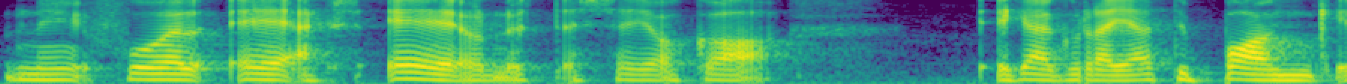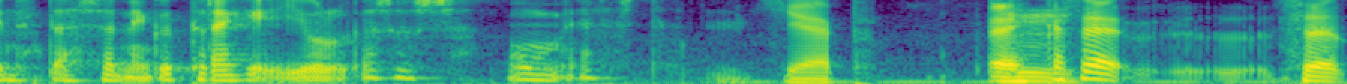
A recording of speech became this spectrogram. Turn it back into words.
niin Fuel EXE e on nyt se, joka ikään kuin räjäytti pankin tässä niin kuin Trekin julkaisussa mun mielestä. Jep. Ehkä mm. se, se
